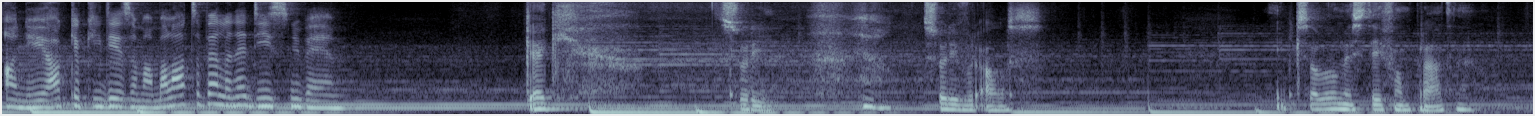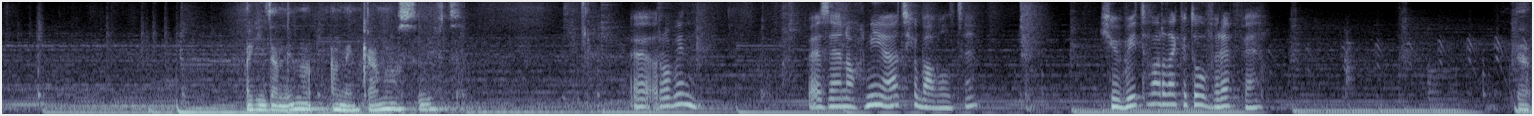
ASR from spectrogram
Ah nee, ja, ik heb deze mama laten bellen. Hè. Die is nu bij hem. Kijk, sorry. Sorry voor alles. Ik zal wel met Stefan praten. Mag ik dan nu aan mijn kamer, alstublieft? Eh, Robin, wij zijn nog niet uitgebabbeld, hè. Je weet waar dat ik het over heb, hè. Ja.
